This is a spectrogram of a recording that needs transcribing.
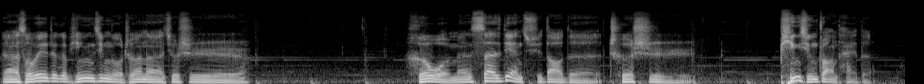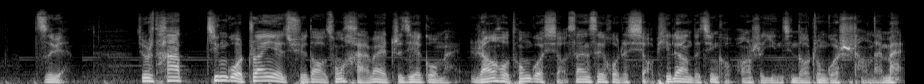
呃，所谓这个平行进口车呢，就是和我们四 S 店渠道的车是平行状态的资源，就是它经过专业渠道从海外直接购买，然后通过小三 C 或者小批量的进口方式引进到中国市场来卖。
